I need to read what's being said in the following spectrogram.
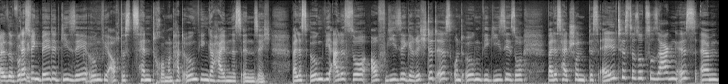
also wirklich. Deswegen bildet Gizeh irgendwie auch das Zentrum und hat irgendwie ein Geheimnis in sich, weil es irgendwie alles so auf Gizeh gerichtet ist und irgendwie Gizeh so, weil es halt schon das Älteste sozusagen ist ähm,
